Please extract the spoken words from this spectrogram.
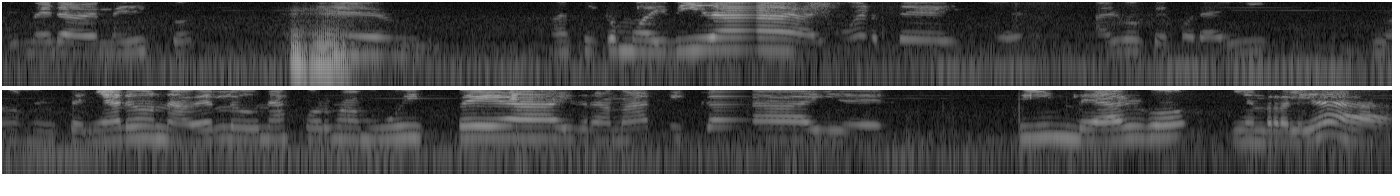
primera de mi disco. Eh, así como hay vida, hay muerte, y es algo que por ahí nos enseñaron a verlo de una forma muy fea y dramática y de fin de algo, y en realidad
